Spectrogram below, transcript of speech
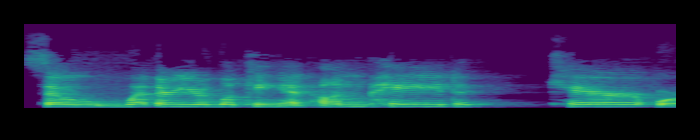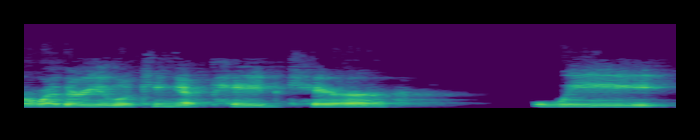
So whether you're looking at unpaid care or whether you're looking at paid care, we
